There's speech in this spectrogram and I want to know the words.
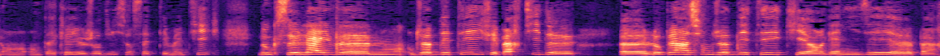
on, on t'accueille aujourd'hui sur cette thématique. Donc, ce live job d'été, il fait partie de l'opération job d'été qui est organisée par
